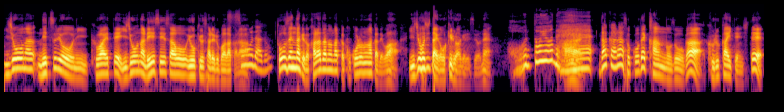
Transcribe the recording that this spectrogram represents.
異常な熱量に加えて異常な冷静さを要求される場だからそうなの。当然だけど体の中心の中では異常事態が起きるわけですよね。本当よね、はい、だからそこで菅の像がフル回転して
